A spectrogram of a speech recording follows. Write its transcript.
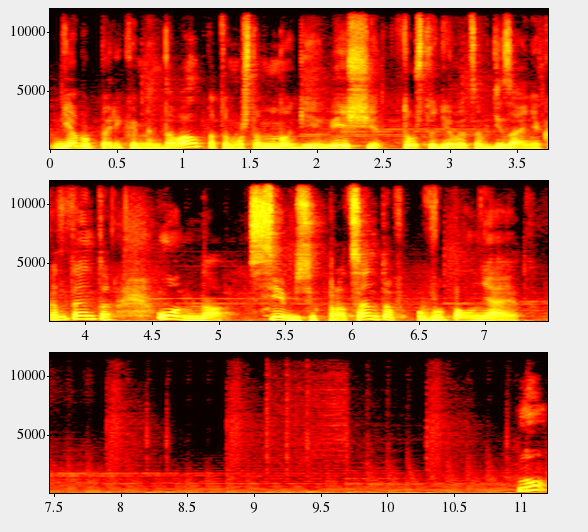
я бы порекомендовал, потому что многие вещи, то, что делается в дизайне контента, он на 70% выполняет. Ну,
